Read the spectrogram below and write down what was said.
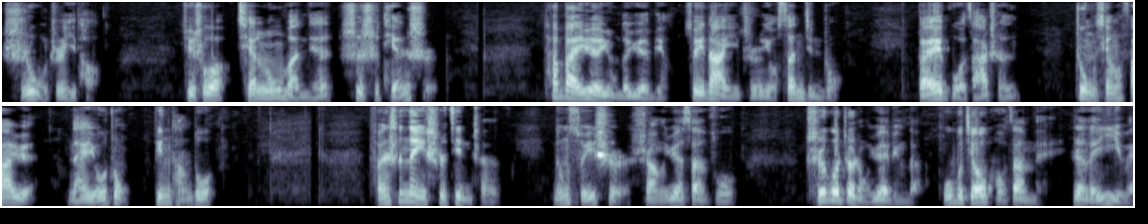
十五只一套。据说乾隆晚年试食甜食，他拜月用的月饼最大一只有三斤重，白果杂陈，重香发月，奶油重，冰糖多。凡是内侍近臣能随侍赏月散福，吃过这种月饼的，无不交口赞美。认为异味。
